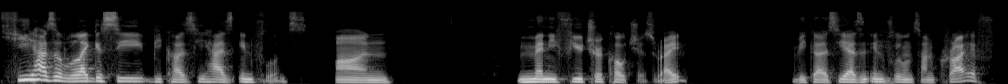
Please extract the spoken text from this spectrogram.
he has a legacy because he has influence on many future coaches, right? Because he has an Mhm. influence on Cruyff,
